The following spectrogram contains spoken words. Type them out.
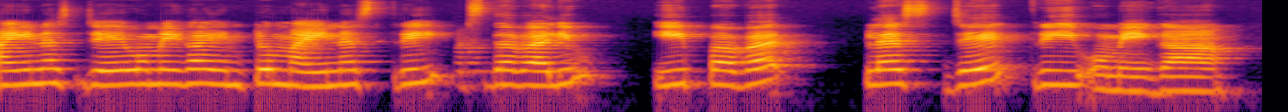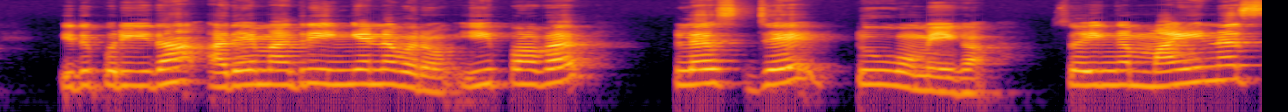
minus j omega into minus three what's the value e power plus j three omega இது புரியுதா? அதே மாதிரி இங்கே என்ன வரும்? E power plus j two omega so இங்கே மைனஸ்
